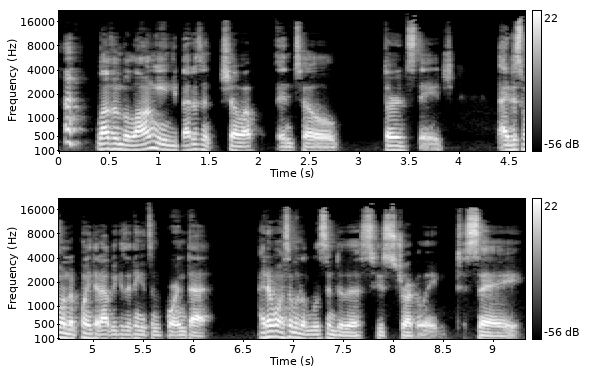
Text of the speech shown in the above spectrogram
love and belonging, that doesn't show up until third stage. I just wanted to point that out because I think it's important that I don't want someone to listen to this who's struggling to say,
